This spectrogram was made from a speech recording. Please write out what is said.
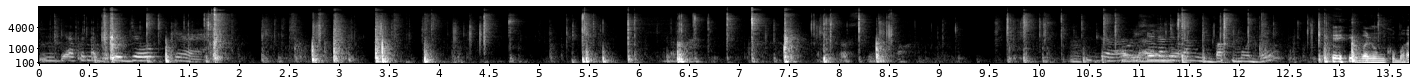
Hindi ako nagjo-joker. Uy, kailan din ang back mo din? Ibanong ko ba?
